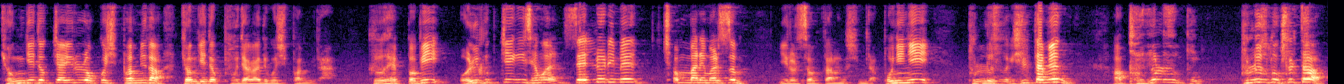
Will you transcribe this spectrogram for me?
경제적 자유를 얻고 싶어 합니다. 경제적 부자가 되고 싶어 합니다. 그 해법이 월급쟁이 생활, 셀러리맨, 천만의 말씀, 이룰 수 없다는 것입니다. 본인이 불로소득이 싫다면, 아, 불로소득, 불- 불로소득 싫다.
